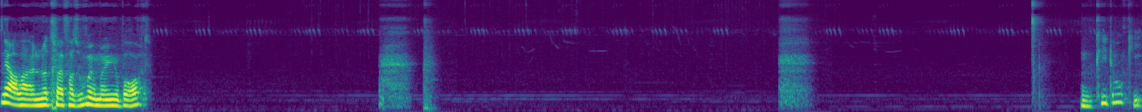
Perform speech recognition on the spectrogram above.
Ja, aber nur zwei Versuche immerhin gebraucht. Okidoki.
